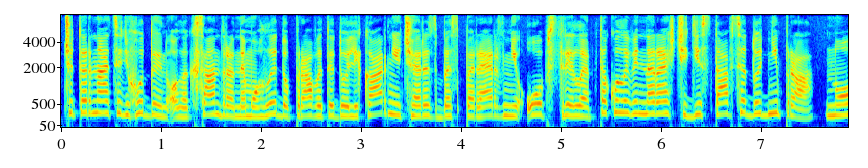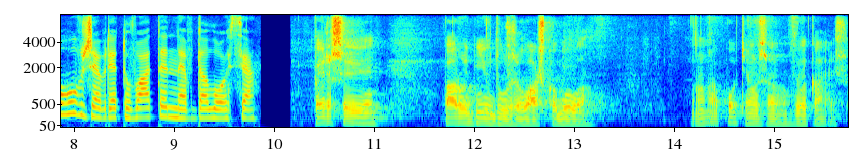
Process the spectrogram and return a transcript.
14 годин Олександра не могли доправити до лікарні через безперервні обстріли. Та коли він нарешті дістався до Дніпра, ногу вже врятувати не вдалося. Перші пару днів дуже важко було. Ну, а потім вже звикаєш.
